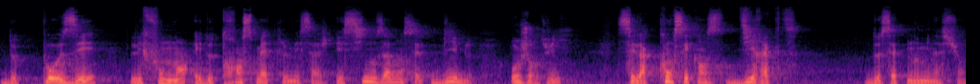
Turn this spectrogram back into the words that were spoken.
de poser les fondements et de transmettre le message. Et si nous avons cette Bible aujourd'hui, c'est la conséquence directe de cette nomination.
